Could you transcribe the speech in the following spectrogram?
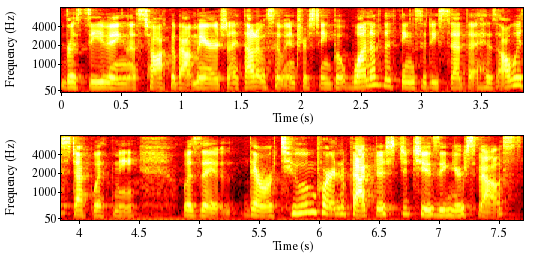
receiving this talk about marriage. And i thought it was so interesting. But one of the things that he said that has always stuck with me was that there were two important factors to choosing your spouse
